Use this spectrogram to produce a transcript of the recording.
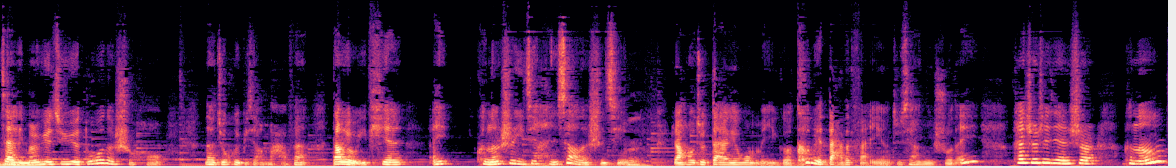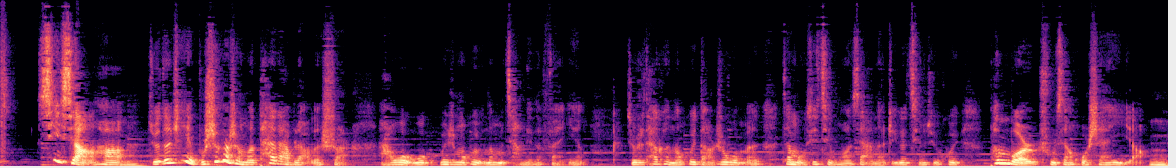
在里面越积越多的时候，那就会比较麻烦。当有一天，哎，可能是一件很小的事情，然后就带给我们一个特别大的反应，就像你说的，哎，开车这件事儿，可能细想哈，觉得这也不是个什么太大不了的事儿啊，我我为什么会有那么强烈的反应？就是它可能会导致我们在某些情况下呢，这个情绪会喷薄而出，像火山一样。嗯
